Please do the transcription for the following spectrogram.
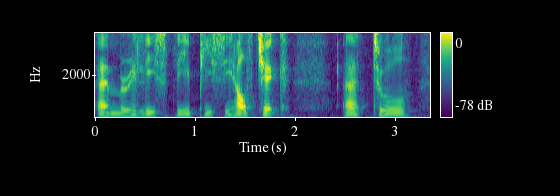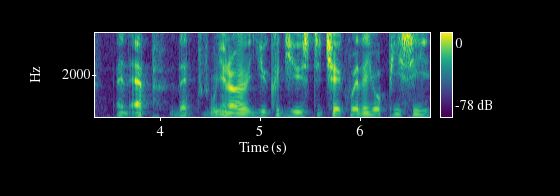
um, released the PC Health Check uh, tool an app that you know you could use to check whether your PC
